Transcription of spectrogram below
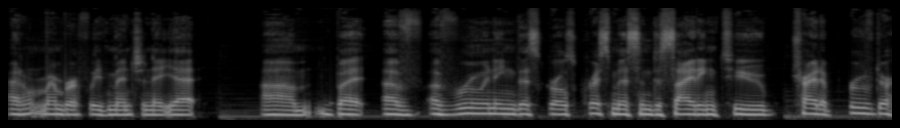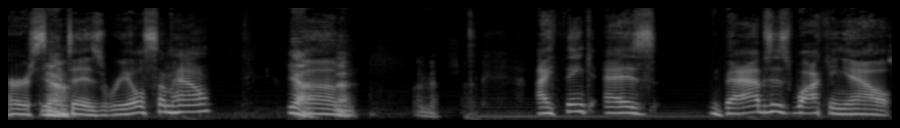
I don't remember if we've mentioned it yet, um, but of of ruining this girl's Christmas and deciding to try to prove to her Santa is real somehow. Yeah, Um, that- mentioned. I think as Babs is walking out,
